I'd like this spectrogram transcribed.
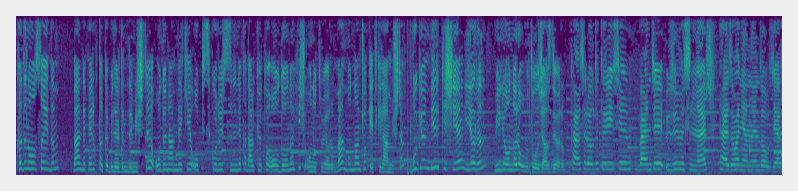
kadın olsaydım ben de peruk takabilirdim demişti. O dönemdeki o psikolojisinin ne kadar kötü olduğunu hiç unutmuyorum. Ben bundan çok etkilenmiştim. Bugün bir kişiye yarın milyonlara umut olacağız diyorum. Kanser oldukları için bence üzülmesinler. Her zaman yanlarında olacağız.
